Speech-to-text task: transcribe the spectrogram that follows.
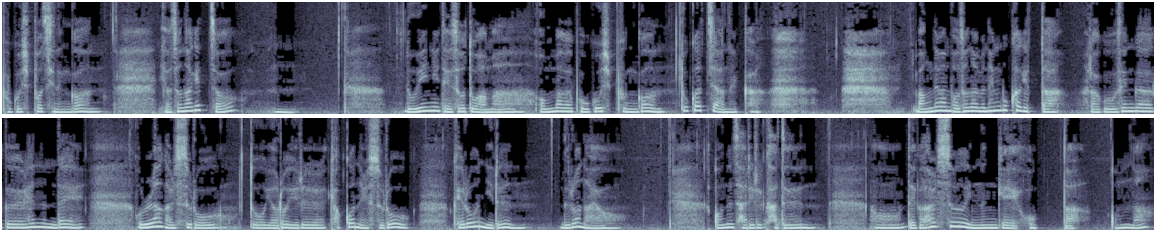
보고 싶어지는 건 여전하겠죠. 음. 노인이 돼서도 아마 엄마가 보고 싶은 건 똑같지 않을까. 막내만 벗어나면 행복하겠다 라고 생각을 했는데 올라갈수록 또 여러 일을 겪어낼수록 괴로운 일은 늘어나요. 어느 자리를 가든 어, 내가 할 수 있는 게 없다, 없나?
